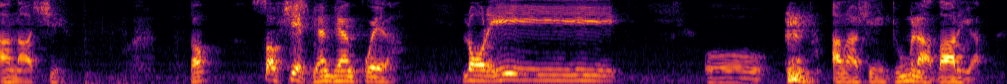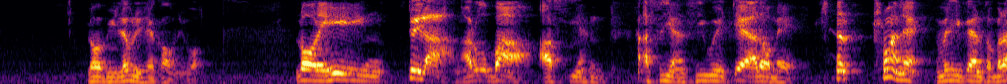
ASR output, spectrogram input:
အာနာရှင်နော်စောက်ရှက်ပြန်ပြန်ကွဲတာလော်ရီဟိုအာနာရှင်ဒူးမနာသားတွေက လော်ဘီလုပ်နေတဲ့ကောင်တွေပေါ့လော်ရီတွေ့လားငါတို့ဘာအာဆီယံအာဆီယံစီဝေးတက်ရတော့မယ်ထရန့်နဲ့အမေရိကန်သမ္မတ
